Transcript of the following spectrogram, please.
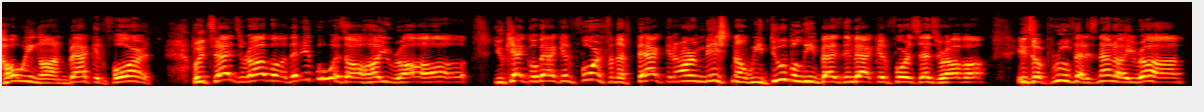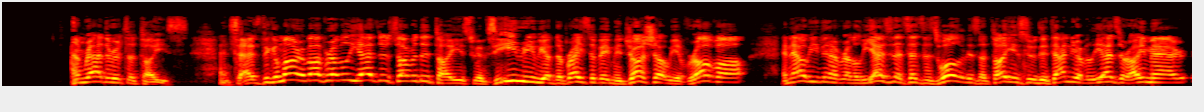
towing on back and forth. But says Rava that if it was a Hayra, you can't go back and forth. For the fact in our Mishnah, we do believe Bezdin back and forth, says Rava, is a proof that it's not a Hayra and rather it's a tois. And says the Gemara about Rabbi Eliezer suffered the tois. We have Zeiri, we have the price of Midrasha, we have Rava, and now we even have Rabbi Eliezer that says as well it is a tois who detanya Rabbi Eliezer Aimer,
